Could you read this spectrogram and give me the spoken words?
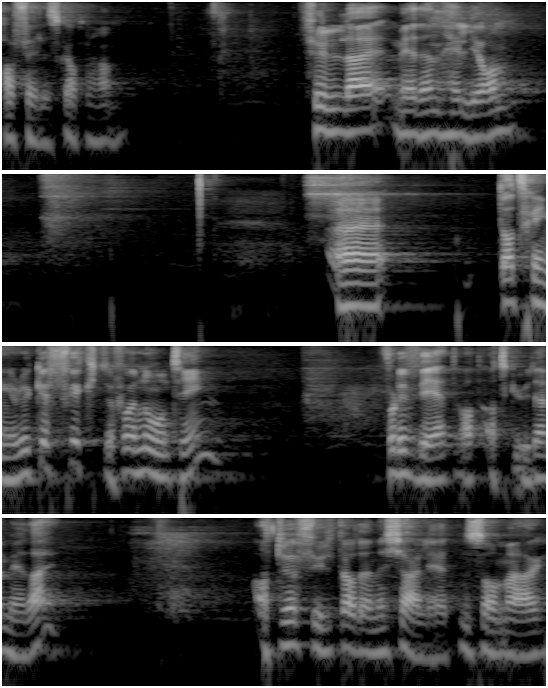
Ha fellesskap med Ham. Fyll deg med Den hellige ånd. Eh, da trenger du ikke frykte for noen ting, for du vet at Gud er med deg. At du er fylt av denne kjærligheten som er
